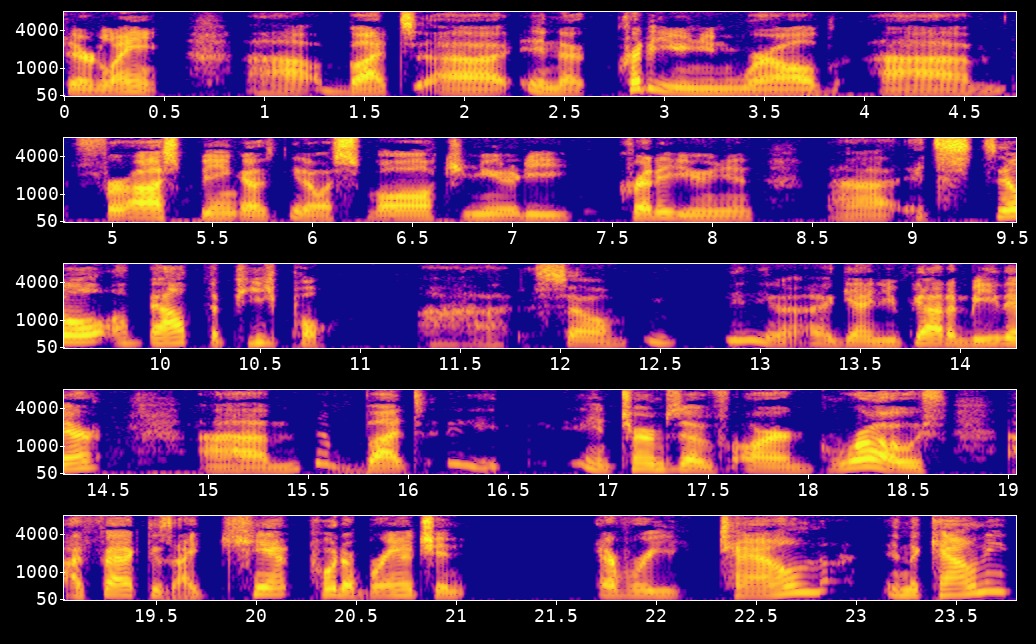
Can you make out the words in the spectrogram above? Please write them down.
their lane. Uh, but uh, in the credit union world, um, for us being a you know a small community credit union, uh, it's still about the people. Uh, so you know, again, you've got to be there. Um, but in terms of our growth, the fact is I can't put a branch in every town in the county.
